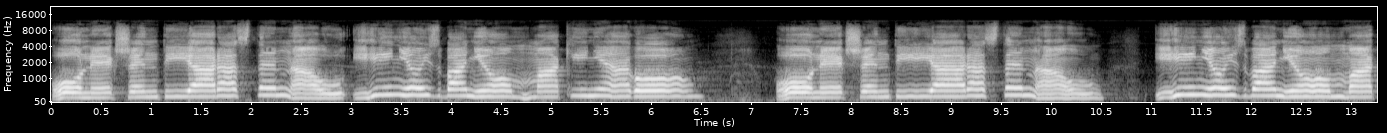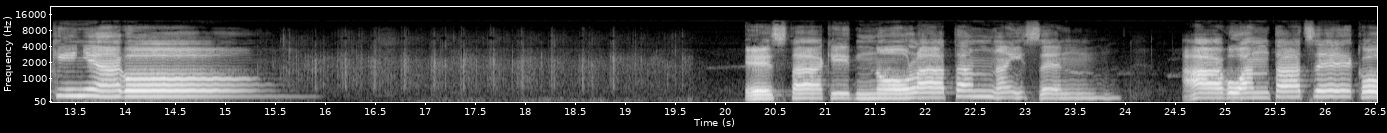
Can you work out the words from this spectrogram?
Honek sentiarazten hau inoiz baino makinago. Honek sentiarazten hau, inoiz baino makinago. Ez dakit nolatan naizen, aguantatzeko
